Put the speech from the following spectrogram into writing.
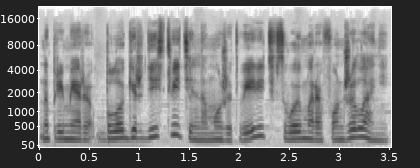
Например, блогер действительно может верить в свой марафон желаний,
